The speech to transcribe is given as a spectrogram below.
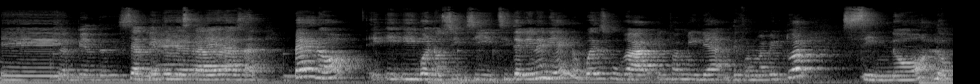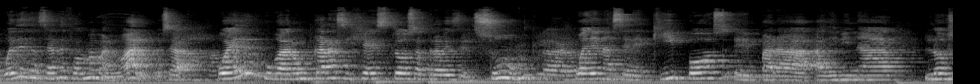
eh, serpientes, de serpientes de escaleras. Pero, y, y, bueno, si, si, si te viene bien, lo puedes jugar en familia de forma virtual si no, lo puedes hacer de forma manual. O sea, pueden jugar un caras y gestos a través del Zoom. Pueden hacer equipos eh, para adivinar los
